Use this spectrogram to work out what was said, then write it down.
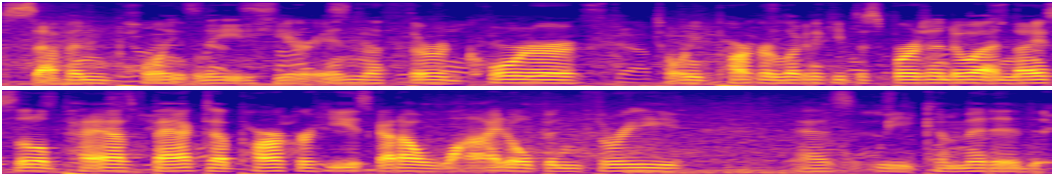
seven point lead here in the third quarter. Tony Parker looking to keep the Spurs into. A nice little pass back to Parker. He's got a wide open three as we committed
